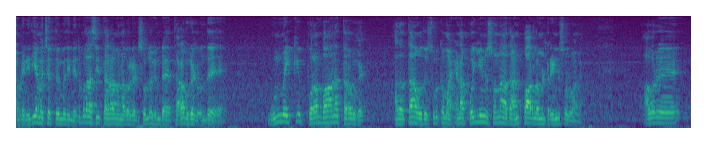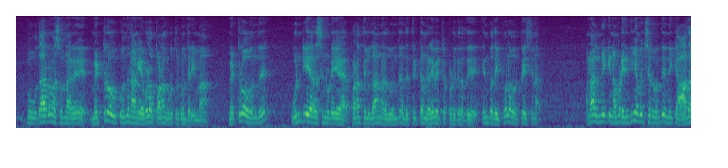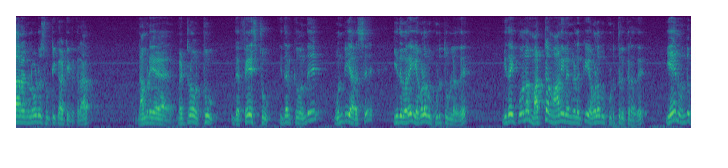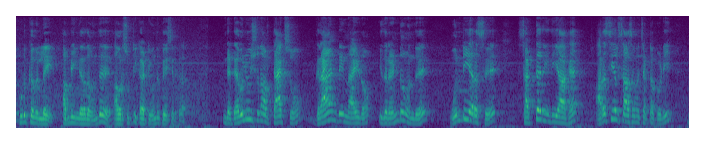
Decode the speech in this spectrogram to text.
நம்முடைய நிதியமைச்சர் திருமதி நிர்மலா சீதாராமன் அவர்கள் சொல்லுகின்ற தரவுகள் வந்து உண்மைக்கு புறம்பான தரவுகள். அதைத்தான் ஒரு சுருக்கமாக ஏன்னா பொய்ன்னு சொன்னால் அது அன்பார்லமெண்ட்ரின்னு சொல்லுவாங்க. அவர் இப்போ உதாரணமாக சொன்னார் மெட்ரோவுக்கு வந்து நாங்கள் எவ்வளோ பணம் கொடுத்துருக்கோம் தெரியுமா? மெட்ரோ வந்து ஒன்றிய அரசினுடைய பணத்தில் தான் அது வந்து அந்த திட்டம் நிறைவேற்றப்படுகிறது என்பதைப் போல் அவர் பேசினார். ஆனால் இன்றைக்கி நம்முடைய நிதியமைச்சர் வந்து இன்றைக்கி ஆதாரங்களோடு சுட்டி காட்டியிருக்கிறார் நம்முடைய மெட்ரோ டூ இந்த ஃபேஸ் டூ இதற்கு வந்து ஒன்றிய அரசு இதுவரை எவ்வளவு கொடுத்துள்ளது? இதை போல மற்ற மாநிலங்களுக்கு எவ்வளவு கொடுத்துருக்கிறது? ஏன் வந்து கொடுக்கவில்லை? அப்படிங்கிறத வந்து அவர் சுட்டிக்காட்டி வந்து பேசியிருக்கிறார். இந்த டெவல்யூஷன் ஆஃப் டேக்ஸும் கிராண்ட் இன் ஐடும் இது ரெண்டும் வந்து ஒன்றிய அரசு சட்ட ரீதியாக அரசியல் சாசன சட்டப்படி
